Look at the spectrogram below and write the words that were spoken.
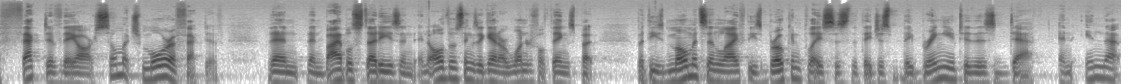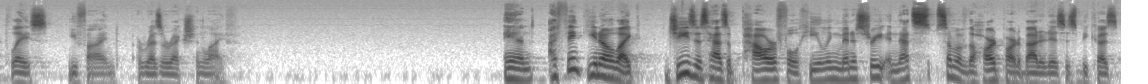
effective they are, so much more effective than, than Bible studies, and, and all those things, again, are wonderful things. But, but these moments in life, these broken places that they just, they bring you to this death. And in that place, you find a resurrection life. And I think, you know, like Jesus has a powerful healing ministry, and that's some of the hard part about it is, is because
